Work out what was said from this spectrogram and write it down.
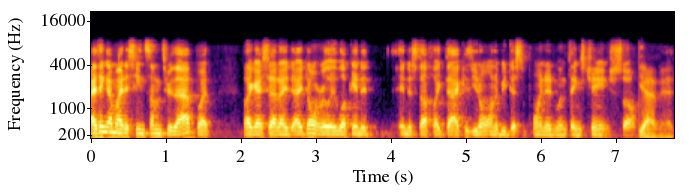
I think I might have seen something through that, but like I said, I, I don't really look into into stuff like that because you don't want to be disappointed when things change. So Yeah, man.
